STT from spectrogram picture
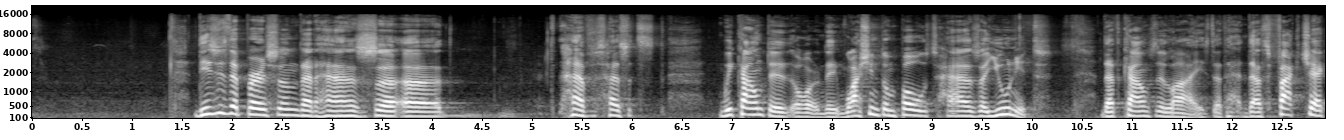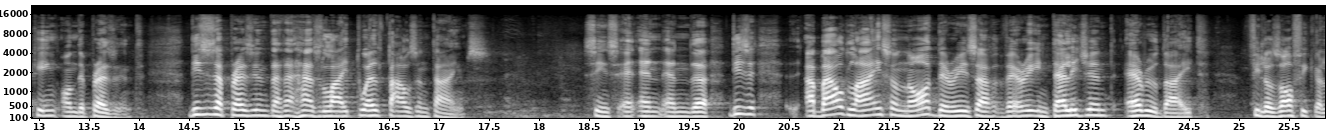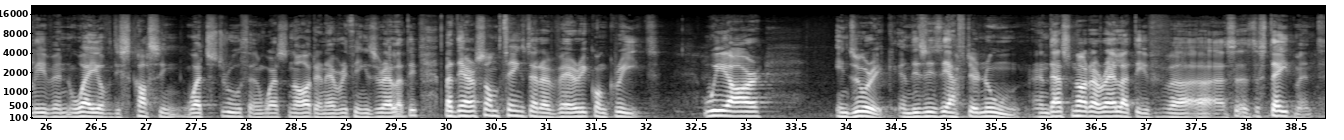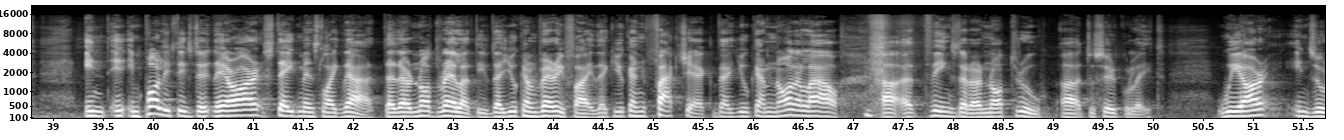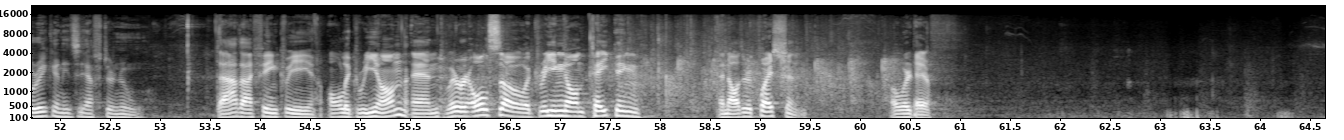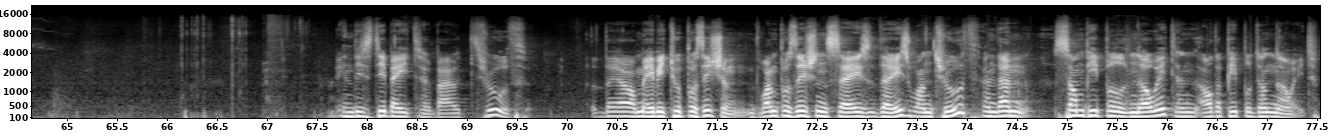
This is the person that has, uh, uh, have, has we counted, or the Washington Post has a unit that counts the lies, that does fact checking on the president. This is a president that has lied 12,000 times. Since, and and, uh, this, about lies or not, there is a very intelligent, erudite, philosophical even way of discussing what's truth and what's not, and everything is relative. But there are some things that are very concrete. We are in Zurich, and this is the afternoon, and that's not a relative uh, uh statement in, in, politics, there are statements like that that are not relative, that you can verify, that you can fact check, that you cannot allow uh, uh, things that are not true uh, to circulate. We are in Zurich and it's the afternoon. That I think we all agree on, and we're also agreeing on taking another question over there. In this debate about truth, there are maybe two positions. One position says there is one truth, and then some people know it and other people don't know it.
